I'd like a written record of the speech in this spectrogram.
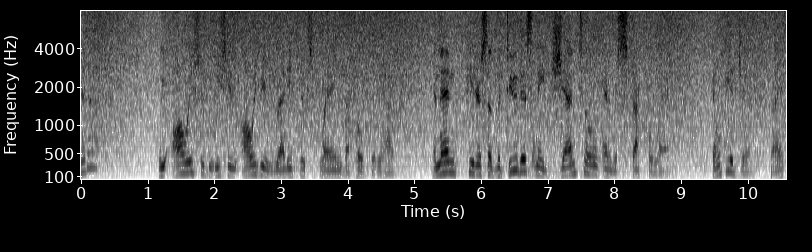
Hear that? We always should be, we should always be ready to explain the hope that we have. And then Peter says, but do this in a gentle and respectful way. Don't be a jerk, right?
